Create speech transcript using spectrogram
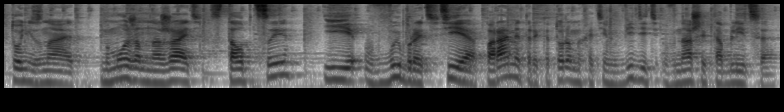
кто не знает, мы можем нажать столбцы и выбрать те параметры, которые мы хотим видеть в нашей таблице.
